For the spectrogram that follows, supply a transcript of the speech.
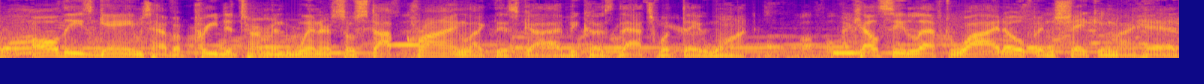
All these games have a predetermined winner, so stop crying like this guy because that's what they want. Kelce left wide open, shaking my head.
